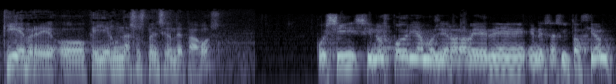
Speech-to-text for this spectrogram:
quiebre o que llegue una suspensión de pagos. Pues sí, sí nos podríamos llegar a ver eh, en esa situación.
